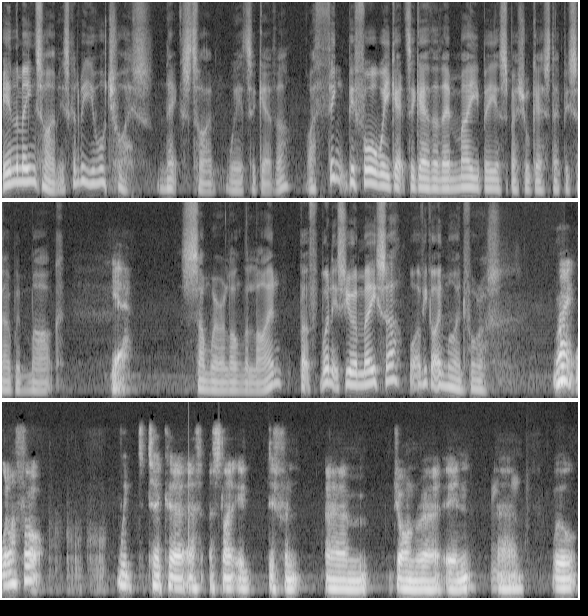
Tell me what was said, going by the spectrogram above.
In the meantime, it's going to be your choice next time we're together. I think before we get together, there may be a special guest episode with Mark. Yeah. Somewhere along the line. But when it's you and me, sir, what have you got in mind for us? Right. Well, I thought we'd take a, a, slightly different um, genre in. Mm-hmm. Um, well,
